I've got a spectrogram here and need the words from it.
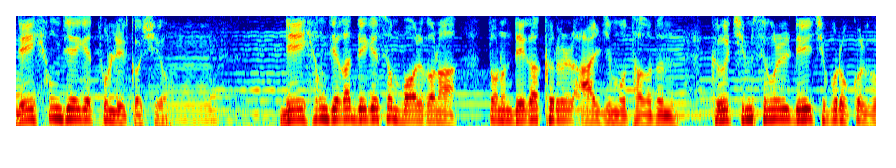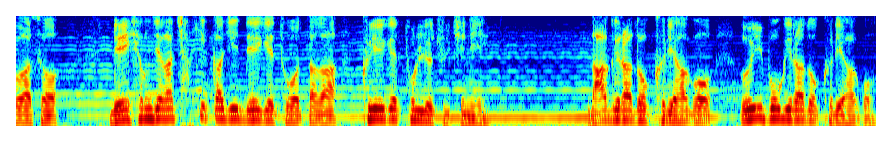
내 형제에게 돌릴 것이요. 네 형제가 내게서 멀거나 또는 내가 그를 알지 못하거든 그 짐승을 네 집으로 끌고 가서 네 형제가 찾기까지 내게 두었다가 그에게 돌려줄지니 낙이라도 그리하고 의복이라도 그리하고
